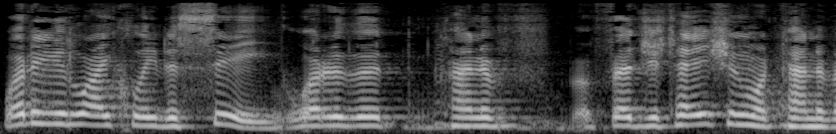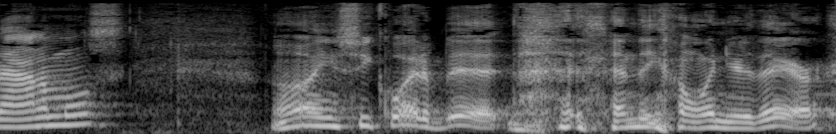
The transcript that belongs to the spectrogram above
what are you likely to see? What are the kind of vegetation? What kind of animals? Oh, you see quite a bit, depending on when you're there.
